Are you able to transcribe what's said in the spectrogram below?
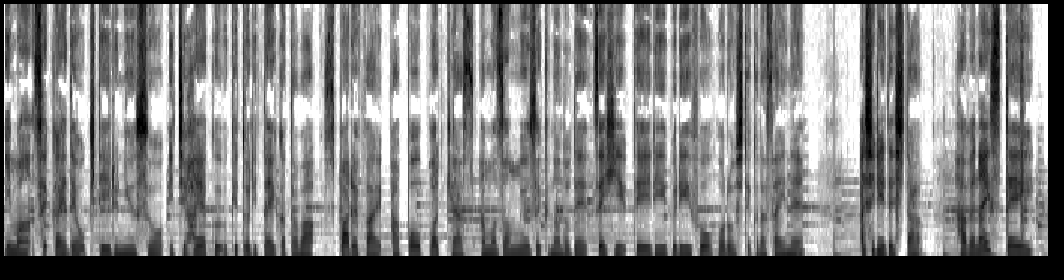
今、世界で起きているニュースをいち早く受け取りたい方は、Spotify、Apple Podcast、Amazon Music などでぜひデイリーブリーフをフォローしてくださいね。アシリーでした。Have a nice day!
